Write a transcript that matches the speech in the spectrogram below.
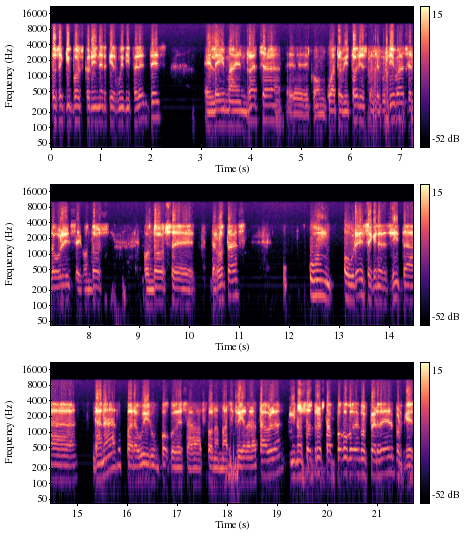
dos equipos con inercias muy diferentes. El Leima en racha, eh, con cuatro victorias consecutivas, el Ourense con dos, con dos eh, derrotas, un Ourense que necesita ganar para huir un poco de esa zona más fría de la tabla y nosotros tampoco podemos perder porque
